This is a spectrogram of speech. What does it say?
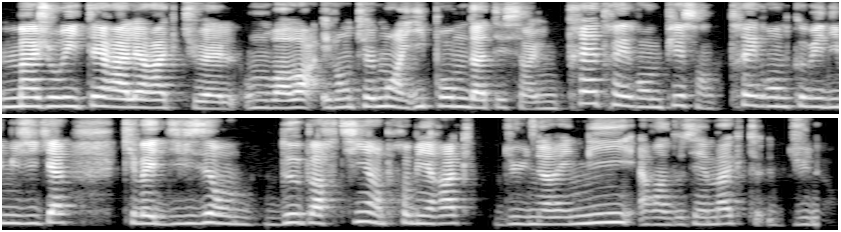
majoritaire à l'ère actuelle. On va avoir éventuellement un Ippon Date, c'est une très très grande pièce, une très grande comédie musicale qui va être divisée en deux parties, un premier acte d'une heure et demie un deuxième acte d'une heure.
